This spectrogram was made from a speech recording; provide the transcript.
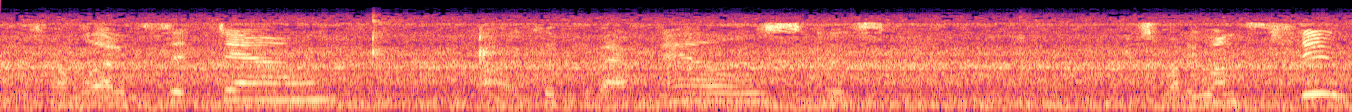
I'm just gonna let him sit down while I clip the back nails, because that's what he wants to do.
